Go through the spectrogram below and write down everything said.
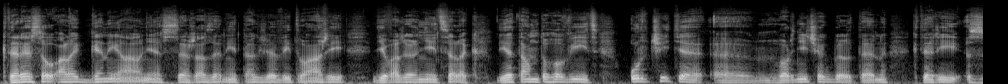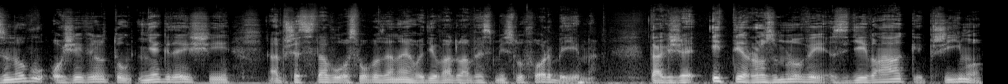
které jsou ale geniálně seřazeny tak, že vytváří divadelní celek. Je tam toho víc. Určitě eh, Horníček byl ten, který znovu oživil tu někdejší představu osvobozeného divadla ve smyslu Forbím. Takže i ty rozmluvy s diváky přímo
